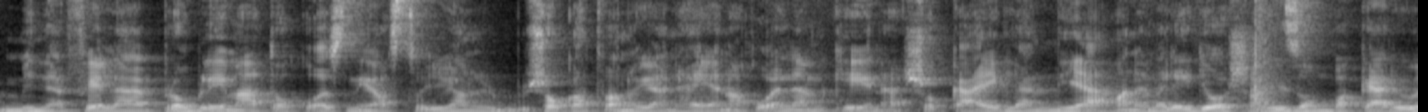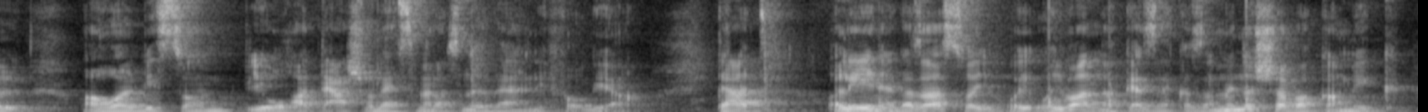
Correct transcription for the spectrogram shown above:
mindenféle problémát okozni azt, hogy olyan sokat van olyan helyen, ahol nem kéne sokáig lennie, hanem elég gyorsan izomba kerül, ahol viszont jó hatása lesz, mert azt növelni fogja. Tehát a lényeg az az, hogy, hogy, hogy vannak ezek az aminosavak, amik,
